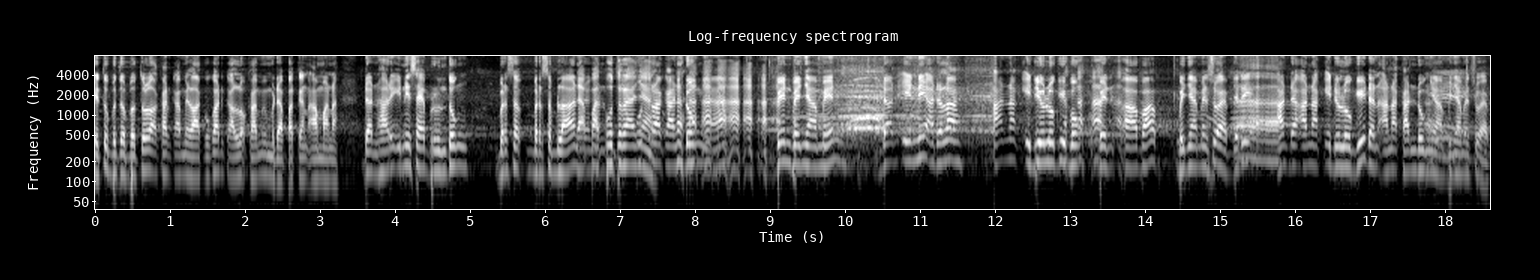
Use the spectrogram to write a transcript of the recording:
itu betul-betul akan kami lakukan kalau kami mendapatkan amanah. Dan hari ini saya beruntung berse bersebelahan Dapat dengan putranya. putra kandungnya Ben Benjamin dan ini adalah anak ideologi Bung ben, apa Benjamin Sueb. Jadi ada anak ideologi dan anak kandungnya Benjamin Sueb.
